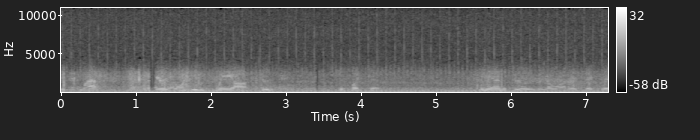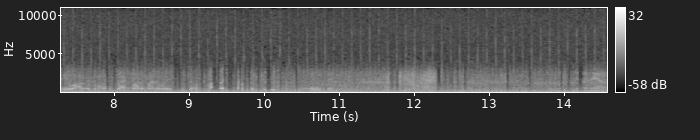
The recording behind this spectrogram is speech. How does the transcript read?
Him last year ago, and he was way off too, just like this. Yeah, this is really got water. It's like gray water, black water, by the way. Yeah,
